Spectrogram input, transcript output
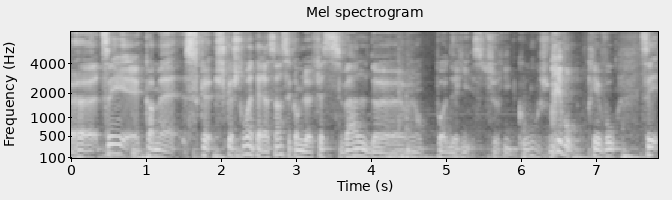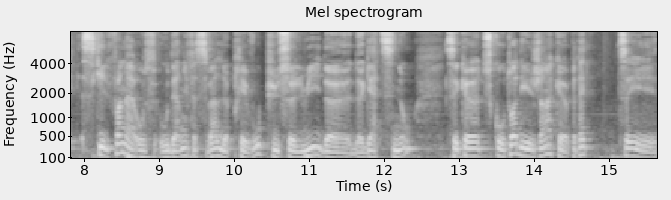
Euh, tu sais, comme ce que, ce que je trouve intéressant, c'est comme le festival de. non, pas de Rigaud? Je Prévost. Prévost. C'est ce qui est le fun à- au, au dernier festival de Prévost, puis celui de, de Gatineau, c'est que tu côtoies des gens que peut-être. Tu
